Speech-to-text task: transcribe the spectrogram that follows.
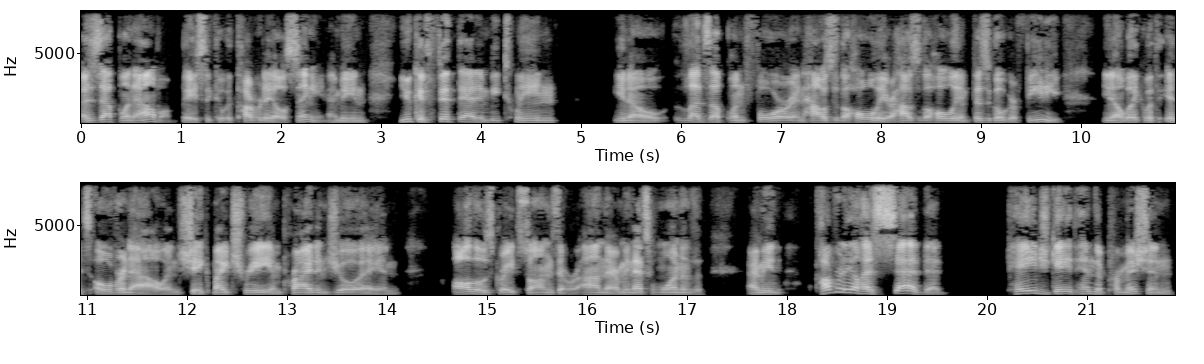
a Zeppelin album, basically, with Coverdale singing. I mean, you could fit that in between, you know, Led Zeppelin 4 and House of the Holy or House of the Holy and Physical Graffiti, you know, like with It's Over Now and Shake My Tree and Pride and Joy and all those great songs that were on there. I mean, that's one of the, I mean, Coverdale has said that Page gave him the permission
